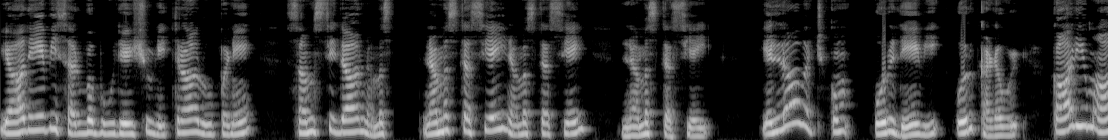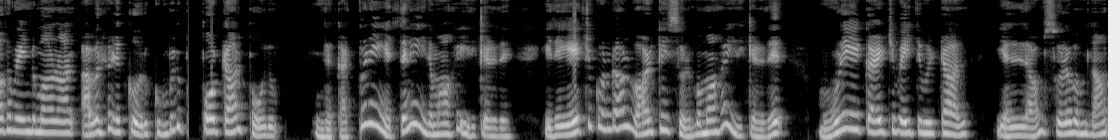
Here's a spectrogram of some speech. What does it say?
யாதேவி சர்வபூதேஷு நித்ரா ரூபணே சம்ஸ்திதா நமஸ் நமஸ்தஸ்யை நமஸ்தஸ்யை நமஸ்தஸ்யை. எல்லாவற்றுக்கும் ஒரு தேவி ஒரு கடவுள். காரியம் ஆக வேண்டுமானால் அவர்களுக்கு ஒரு கும்பிடு போட்டால் போதும். இந்த கற்பனை எத்தனை இதமாக இருக்கிறது? இதை ஏற்றுக்கொண்டால் வாழ்க்கை சுலபமாக இருக்கிறது. மூளையை கழற்றி வைத்து விட்டால் எல்லாம் சுலபம்தான்.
